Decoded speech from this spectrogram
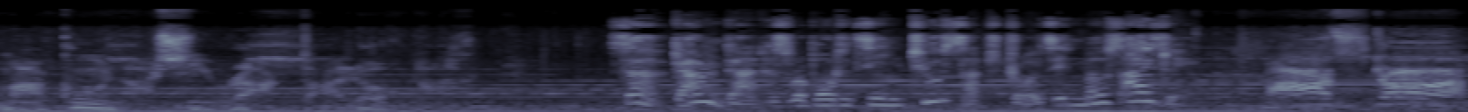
Makuna shirakta lopa. Sir, has reported seeing two such droids in Mos Eisley. Master!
